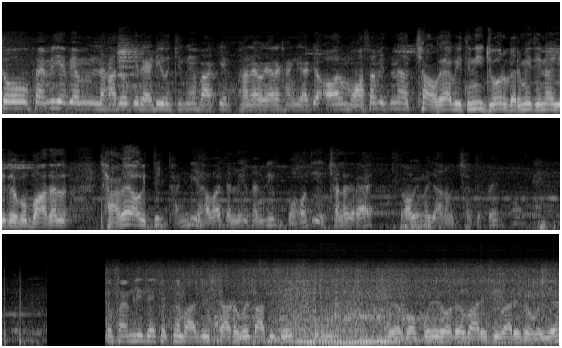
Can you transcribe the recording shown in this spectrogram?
तो फैमिली अभी हम नहा धो के रेडी हो चुके हैं, बाकी अब खाना वगैरह खाएँगे जाके। और मौसम इतना अच्छा हो गया, अभी इतनी ज़ोर गर्मी थी ना, ये देखो बादल छा गए और इतनी ठंडी हवा चल रही है। फैमिली बहुत ही अच्छा लग रहा है। तो अभी मैं जा रहा हूँ छत पे। तो फैमिली देख सकते हैं, बारिश स्टार्ट हो गई, काफ़ी तेज। पूरी रोड बारिश ही बारिश हो गई है।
